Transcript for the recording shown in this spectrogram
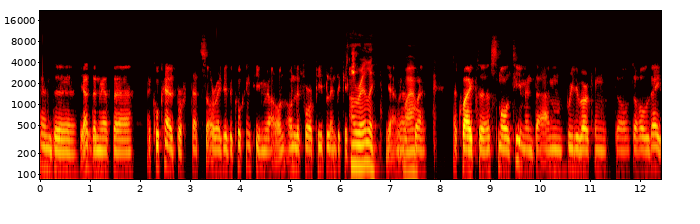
And uh, yeah, then we have uh, a cook helper. That's already the cooking team. We are on, only four people in the kitchen. oh really Yeah, we wow quite a quite uh, small team, and I'm really working the, the whole day.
